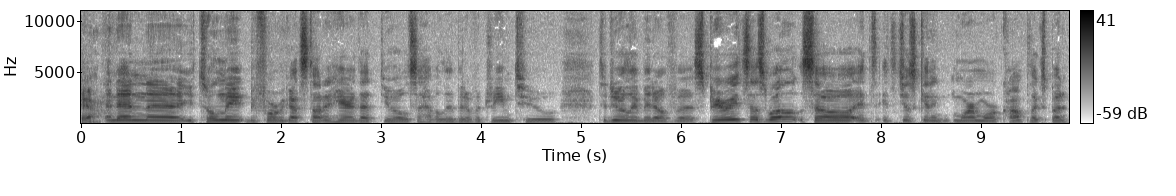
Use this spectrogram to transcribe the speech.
Yeah. And then uh, you told me before we got started here that you also have a little bit of a dream to to do a little bit of uh, spirits as well. So it's it's just getting more and more complex. But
